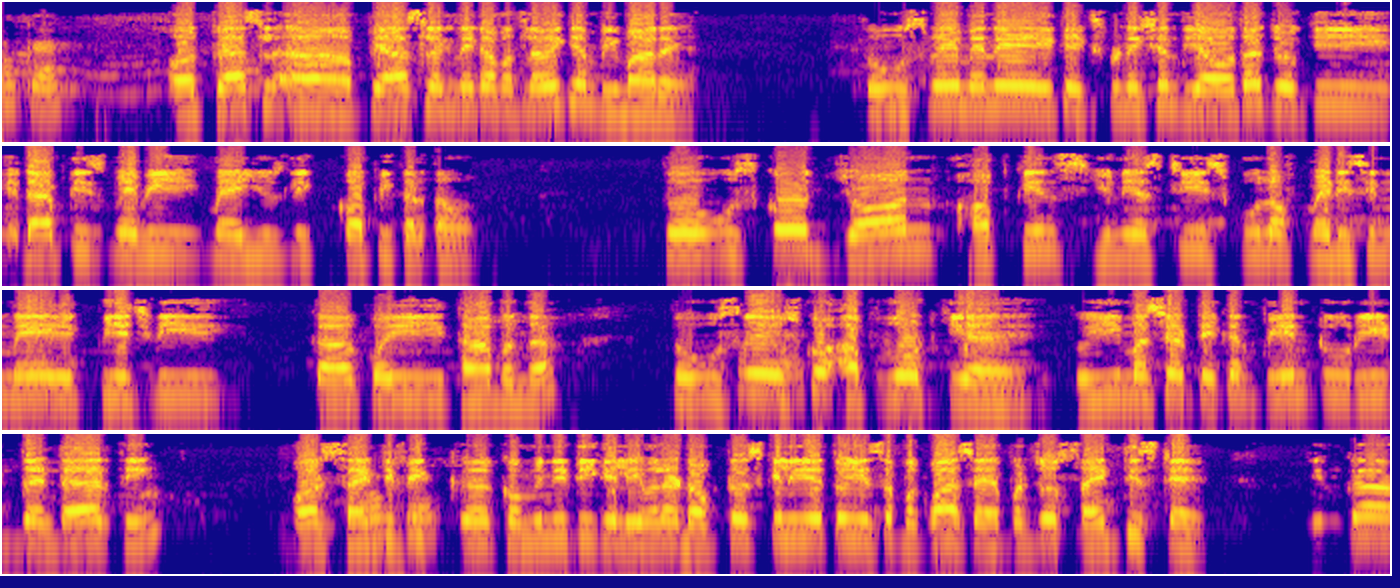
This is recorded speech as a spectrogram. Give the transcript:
ओके और प्यास आ, प्यास लगने का मतलब है कि हम बीमार हैं। तो उसमें मैंने एक एक्सप्लेनेशन दिया हुआ था जो कि डायबिटीज़ में भी मैं यूजली कॉपी करता हूँ। तो उसको John Hopkins University School of Medicine में एक पीएचडी का कोई था बंदा तो उसने Okay. उसको अपवोट किया है। तो he must have taken pain to read the entire thing और साइंटिफिक कम्युनिटी के लिए मतलब डॉक्टर्स के लिए तो ये सब बकवास है पर जो साइंटिस्ट है जिनका।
